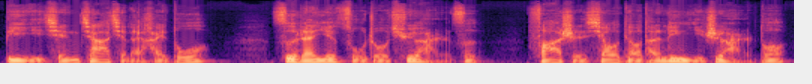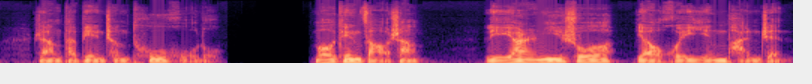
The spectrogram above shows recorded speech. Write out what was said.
比以前加起来还多，自然也诅咒缺耳子，发誓削掉他另一只耳朵，让他变成秃葫芦。某天早上，李二妮说要回营盘镇，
